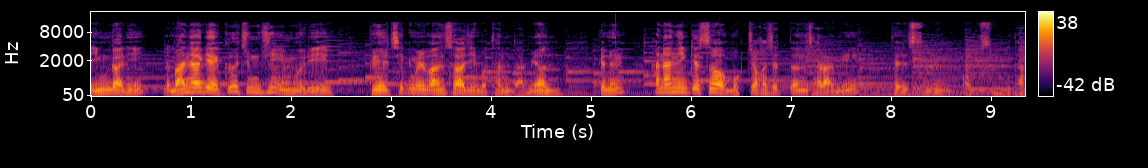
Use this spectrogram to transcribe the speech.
인간이 만약에 그 중심 인물이 그의 책임을 완수하지 못한다면 그는 하나님께서 목적하셨던 사람이 될 수는 없습니다.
